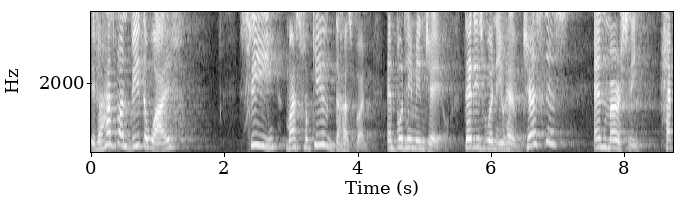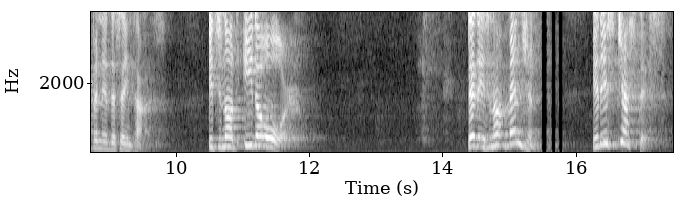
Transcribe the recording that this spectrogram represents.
If a husband beat the wife, she must forgive the husband and put him in jail. That is when you have justice and mercy happen at the same time. It's not either or. That is not vengeance. It is justice.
